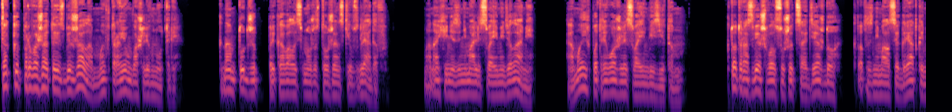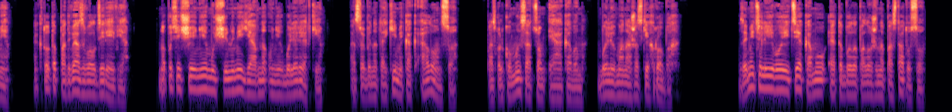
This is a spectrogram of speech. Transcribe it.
Так как провожатая сбежала, мы втроем вошли внутрь. К нам тут же приковалось множество женских взглядов. Монахи не занимались своими делами, а мы их потревожили своим визитом. Кто-то развешивал сушиться одежду, кто-то занимался грядками, а кто-то подвязывал деревья. Но посещения мужчинами явно у них были редки, особенно такими, как Алонсо, поскольку мы с отцом Иаковым были в монашеских робах. Заметили его и те, кому это было положено по статусу,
